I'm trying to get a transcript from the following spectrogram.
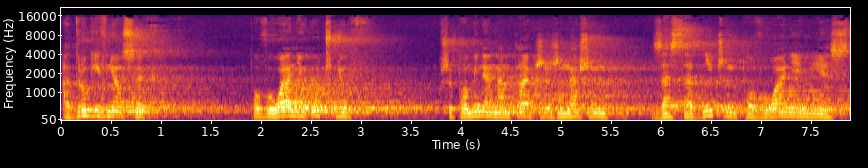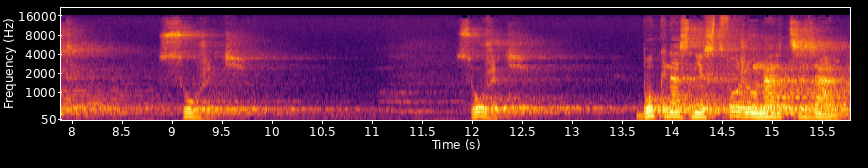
A drugi wniosek, powołanie uczniów Przypomina nam także, że naszym zasadniczym powołaniem jest służyć. Służyć. Bóg nas nie stworzył narcyzami,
